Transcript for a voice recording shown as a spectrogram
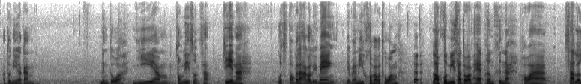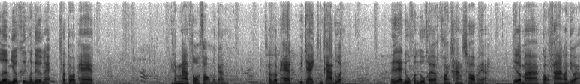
เอาตัวนี้แล้วกันหนึ่งตัว เยี่ยมส่งไปที่สวนสัตว์เจนนะ กูสต็อปเวลาก่อนเลยแม่งอย่าแม่งมีคนมาประท้วง เราควรมีสัตวแพทย์เพิ่มขึ้นนะ เพราะว่าสัตว์เราเริ่มเยอะขึ้นกว่าเดิมแล้วสัตวแพทย์ทำงานโซนสองเหมือนกันสัตวแพทย์วิจัยกิ้งก่าด่วนแล้วแต่ดูคนดูเขาค่อนข้างชอบนะเนี่ย เดี๋ยวเรามาก่อสร้างก่อนดีกว่า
